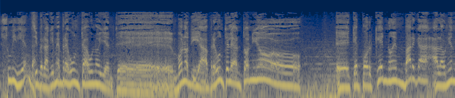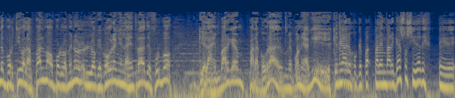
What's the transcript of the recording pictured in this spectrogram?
su vivienda. Sí, pero aquí me pregunta un oyente. buenos días, pregúntele a Antonio eh, que por qué no embarga a la Unión Deportiva Las Palmas o por lo menos lo que cobran en las entradas de fútbol, que las embargan para cobrar, me pone aquí. Es que no- Claro, porque pa- para embargar sociedades eh,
